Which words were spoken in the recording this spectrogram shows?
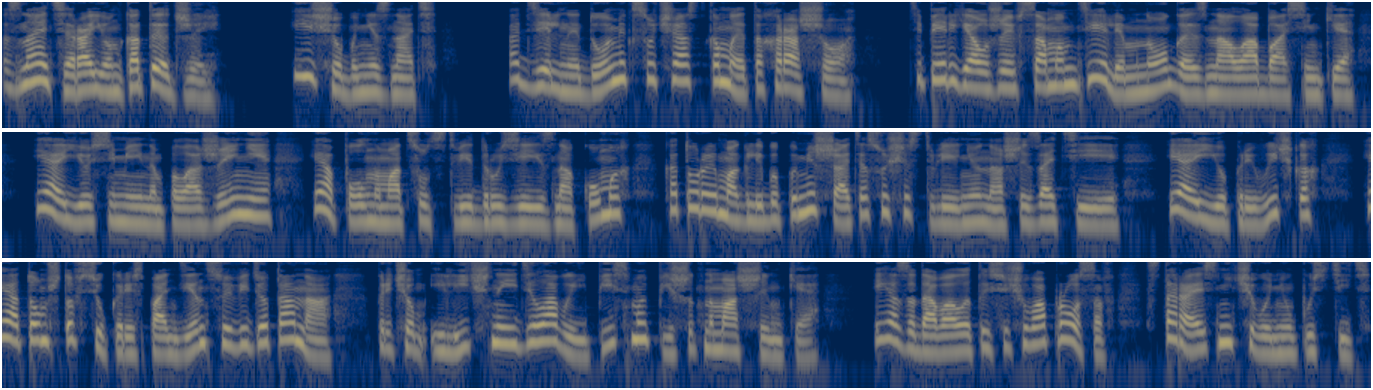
Знаете район коттеджей?» «Еще бы не знать. Отдельный домик с участком — это хорошо. Теперь я уже и в самом деле многое знала о Басеньке — и о ее семейном положении, и о полном отсутствии друзей и знакомых, которые могли бы помешать осуществлению нашей затеи, и о ее привычках, и о том, что всю корреспонденцию ведет она, причем и личные, и деловые письма пишет на машинке. Я задавала тысячу вопросов, стараясь ничего не упустить.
